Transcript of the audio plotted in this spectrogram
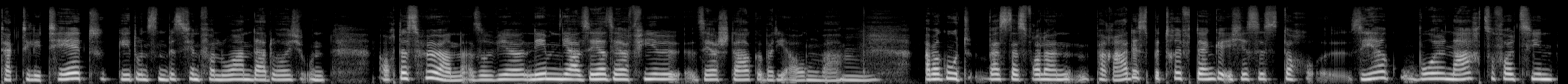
Taktilität geht uns ein bisschen verloren dadurch und auch das Hören. Also wir nehmen ja sehr, sehr viel, sehr stark über die Augen wahr. Mhm. Aber gut, was das Fräulein Paradis betrifft, denke ich, ist es doch sehr wohl nachzuvollziehen,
